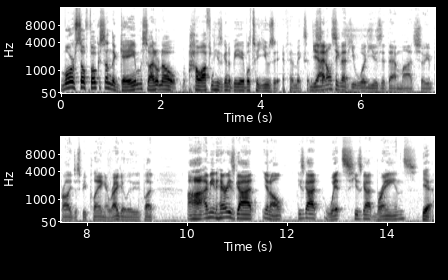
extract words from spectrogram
more so focused on the game, so I don't know how often he's going to be able to use it, if that makes any Yeah, sense. I don't think that he would use it that much, so you'd probably just be playing it regularly. But uh, I mean, Harry's got you know he's got wits, he's got brains, Yeah.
